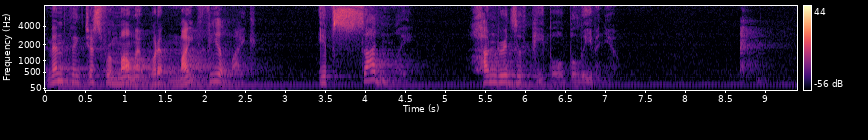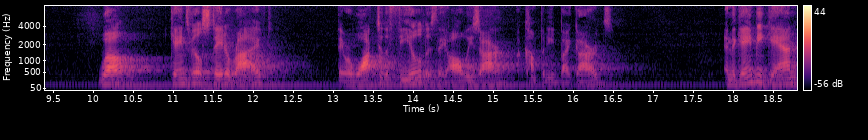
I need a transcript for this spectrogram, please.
And then think just for a moment what it might feel like if suddenly hundreds of people believe in you. Well, Gainesville State arrived. They were walked to the field, as they always are, accompanied by guards. And the game began,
